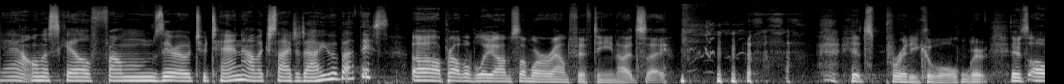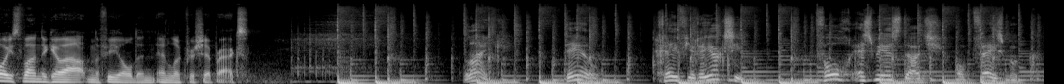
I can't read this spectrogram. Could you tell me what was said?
Yeah, on a scale from zero to 10, how excited are you about this? Uh, probably I'm somewhere around 15, I'd say. it's pretty cool. We're, it's always fun to go out in the field and, and look for shipwrecks. Like, deel, geef je reactie. Volg SBS Dutch op Facebook.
